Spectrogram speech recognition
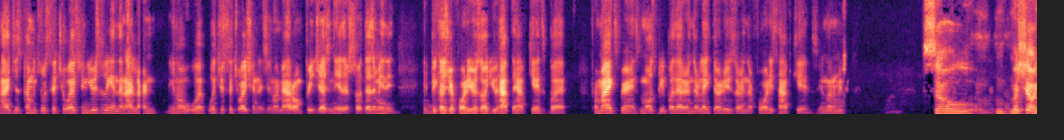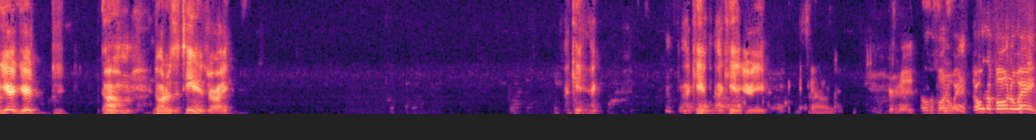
I just come into a situation usually, and then I learn, you know, what what your situation is. You know, what I mean, I don't prejudge neither. So it doesn't mean that because you're 40 years old you have to have kids, but from my experience, most people that are in their late 30s or in their 40s have kids. You know what I mean? So Michelle, your your um, daughter's a teenager, right? I can't. I, I can't. I can't hear you. Throw the phone away. Throw the phone away.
